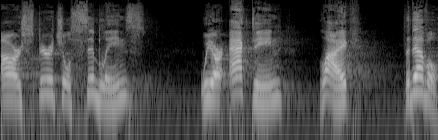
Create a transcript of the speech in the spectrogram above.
our spiritual siblings, we are acting like the devil.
